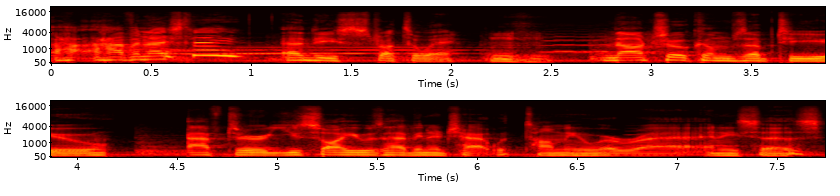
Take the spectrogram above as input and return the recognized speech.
ha- have a nice day. And he struts away. Mm-hmm. Nacho comes up to you after you saw he was having a chat with Tommy Where and he says,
